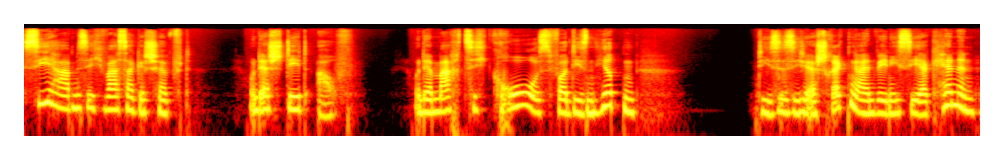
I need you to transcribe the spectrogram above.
Sie haben sich Wasser geschöpft. Und er steht auf. Und er macht sich groß vor diesen Hirten diese sich erschrecken ein wenig, sie erkennen,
